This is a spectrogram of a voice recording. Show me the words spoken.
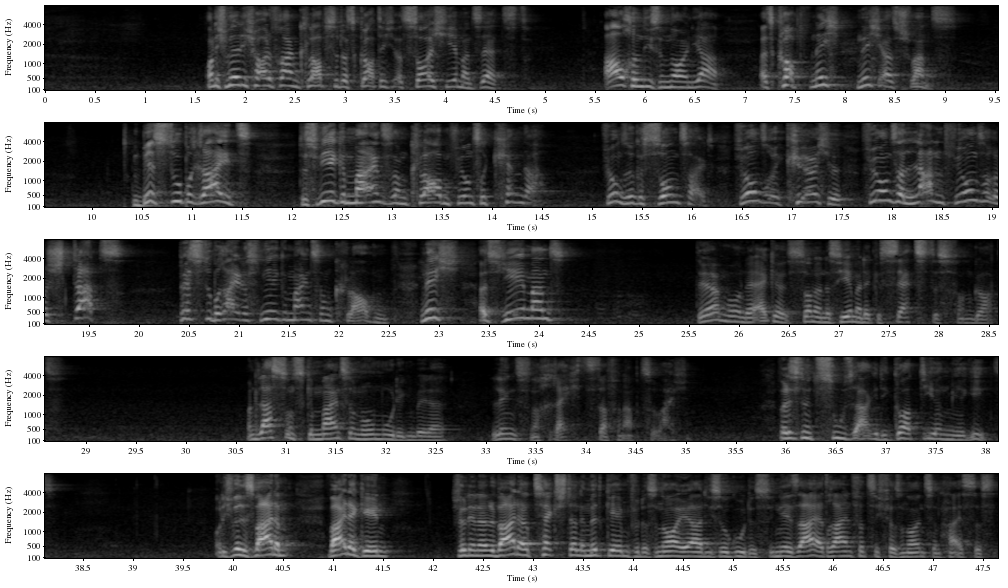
Und ich will dich heute fragen, glaubst du, dass Gott dich als solch jemand setzt? Auch in diesem neuen Jahr. Als Kopf, nicht, nicht als Schwanz. Bist du bereit, dass wir gemeinsam glauben für unsere Kinder, für unsere Gesundheit, für unsere Kirche, für unser Land, für unsere Stadt? Bist du bereit, dass wir gemeinsam glauben? Nicht als jemand, der irgendwo in der Ecke ist, sondern als jemand, der gesetzt ist von Gott. Und lasst uns gemeinsam ermutigen, weder links noch rechts davon abzuweichen. Weil es ist eine Zusage, die Gott dir und mir gibt. Und ich will es weiter, weitergehen. Ich will dir eine weitere Textstelle mitgeben für das neue Jahr, die so gut ist. In Jesaja 43, Vers 19 heißt es:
